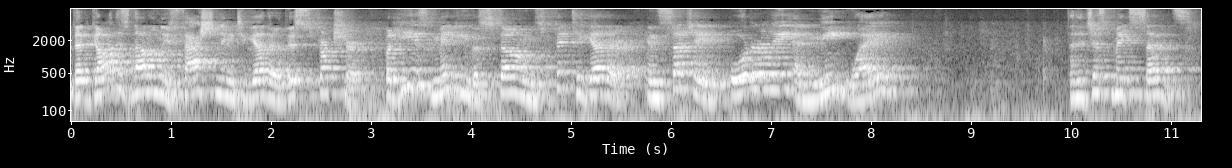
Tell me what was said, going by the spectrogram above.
That God is not only fashioning together this structure, but He is making the stones fit together in such an orderly and neat way that it just makes sense.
